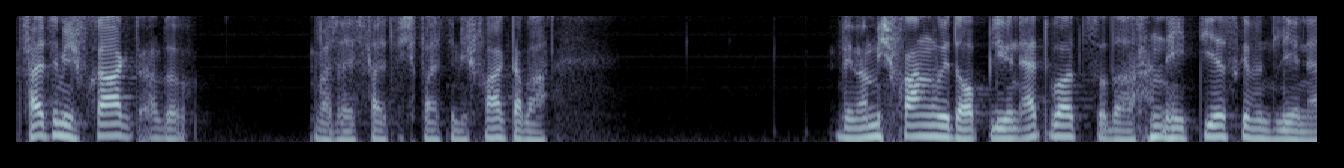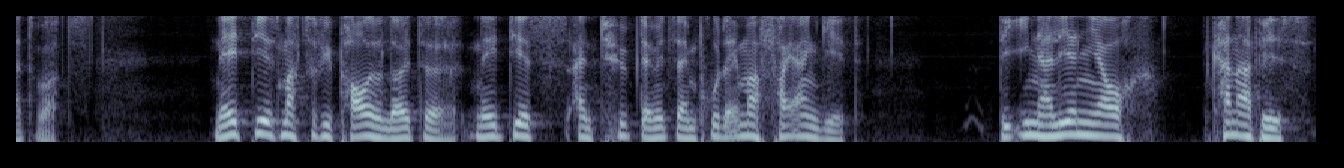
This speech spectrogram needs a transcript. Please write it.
Falls ihr mich fragt, also, was heißt, falls, falls ihr mich fragt, aber wenn man mich fragen würde, ob Leon Edwards oder Nate Diaz gewinnt, Leon Edwards. Nate Diaz macht zu viel Pause, Leute. Nate Diaz ist ein Typ, der mit seinem Bruder immer feiern geht. Die inhalieren ja auch Cannabis.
